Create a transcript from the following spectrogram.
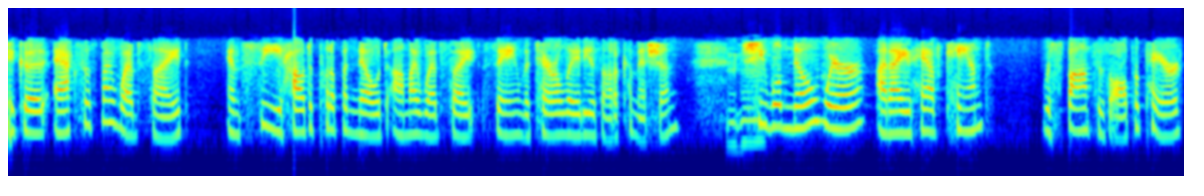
she could access my website and see how to put up a note on my website saying the tarot lady is out of commission. Mm-hmm. She will know where, and I have canned responses all prepared.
